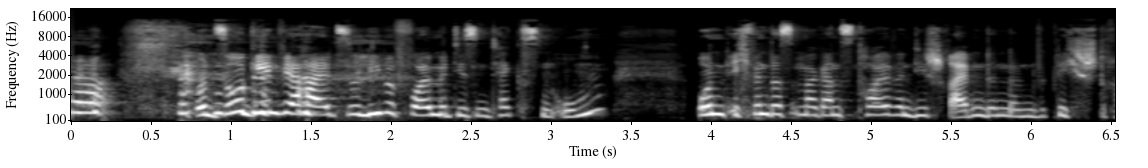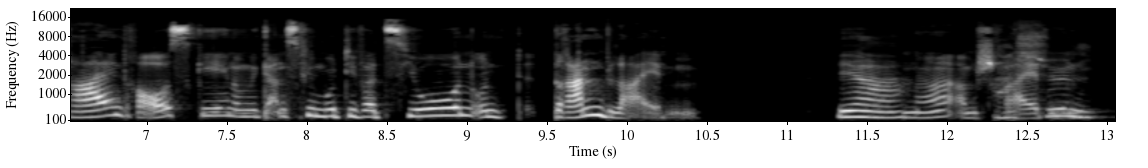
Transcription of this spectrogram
Ja. Und so gehen wir halt so liebevoll mit diesen Texten um. Und ich finde das immer ganz toll, wenn die Schreibenden dann wirklich strahlend rausgehen und mit ganz viel Motivation und dranbleiben. Ja. Ne, am Schreiben. Ach, schön.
